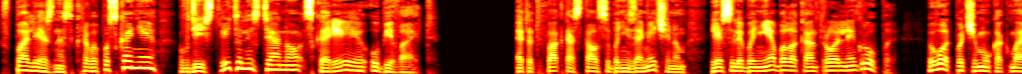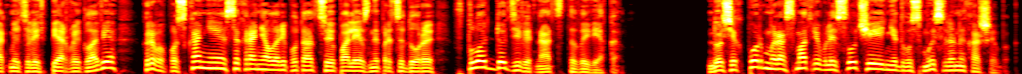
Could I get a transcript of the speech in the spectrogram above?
в полезность кровопускания, в действительности оно скорее убивает. Этот факт остался бы незамеченным, если бы не было контрольной группы. Вот почему, как мы отметили в первой главе, кровопускание сохраняло репутацию полезной процедуры вплоть до XIX века. До сих пор мы рассматривали случаи недвусмысленных ошибок.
